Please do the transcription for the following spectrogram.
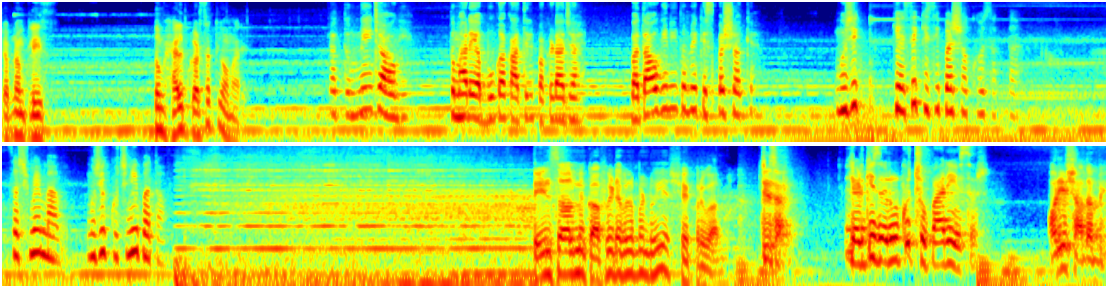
शबनम प्लीज़ तुम हेल्प कर सकती हो हमारी? क्या तुम नहीं चाहोगी तुम्हारे अब्बू का कातिल पकड़ा जाए? बताओगी नहीं तुम्हें किस पर शक है? मुझे कैसे किसी पर शक हो सकता है? सच में मैम मुझे कुछ नहीं पता। तीन साल में काफ़ी डेवलपमेंट हुई है शेख परिवार में। जी सर। लड़की ज़रूर कुछ छुपा रही है सर। और ये शादाब भी।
